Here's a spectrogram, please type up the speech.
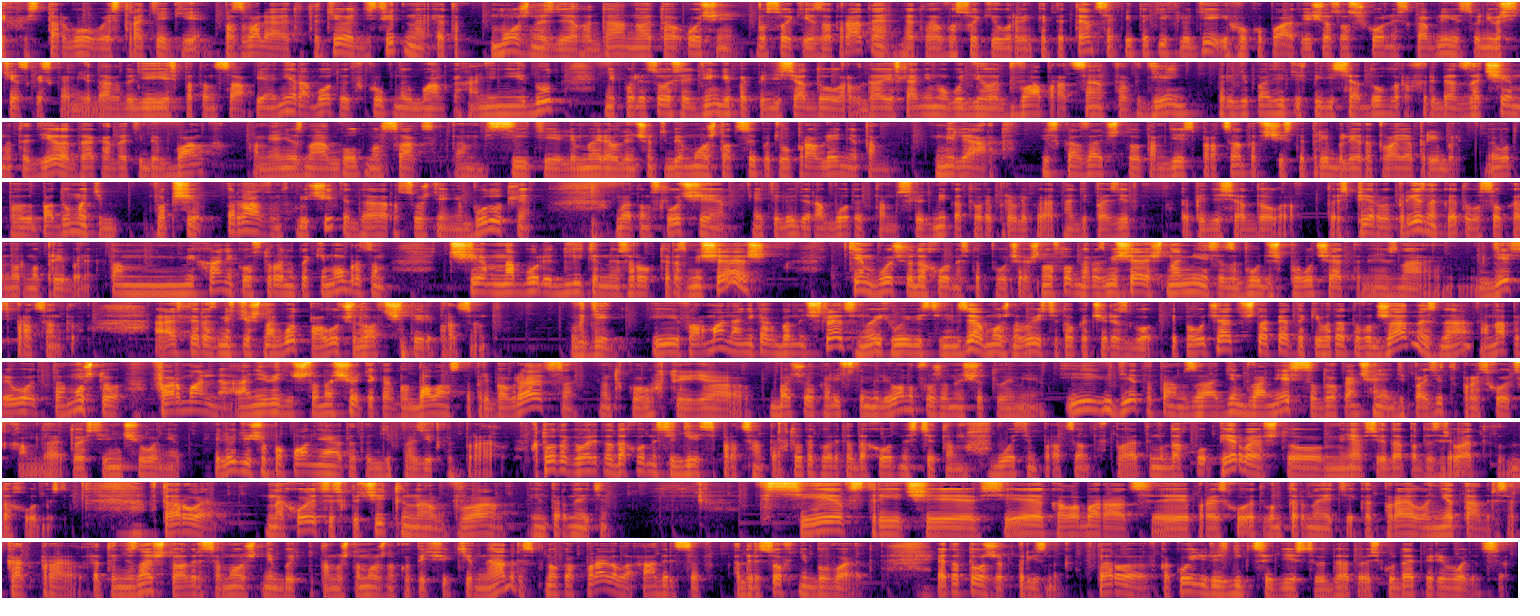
их торговые стратегии позволяют это делать, действительно это можно сделать, да, но это очень высокие затраты, это высокий уровень компетенции, и таких людей их выкупают еще со школьной скамьи, с университетской скамьи, да, где есть потенциал. И они работают в крупных банках, они не идут, не пылесосят деньги по 50 долларов, да, если они могут делать 2% в день при депозите в 50 долларов, ребят, зачем это делать, да, когда тебе банк там, я не знаю, Goldman Sachs, там, Citi или Merrill Lynch, он тебе может отсыпать управление там миллиард и сказать, что там 10% с чистой прибыли это твоя прибыль. И вот подумайте, вообще разум включите, да, рассуждение, будут ли в этом случае эти люди работать там с людьми, которые привлекают на депозит по 50 долларов. То есть первый признак это высокая норма прибыли. Там механика устроена таким образом, чем на более длительный срок ты размещаешь, тем большую доходность ты получаешь. Ну, условно, размещаешь на месяц, будешь получать, там, я не знаю, 10%, а если разместишь на год, получишь 24% в день. И формально они как бы начисляются, но их вывести нельзя, можно вывести только через год. И получается, что опять-таки вот эта вот жадность, да, она приводит к тому, что формально они видят, что на счете как бы баланс-то прибавляется. И он такой, ух ты, я большое количество миллионов уже на счету имею. И где-то там за 1-2 месяца до окончания депозита происходит скам, да, то есть и ничего нет. И люди еще пополняют этот депозит, как правило. Кто-то говорит о доходности 10%, кто-то говорит о доходности там 8%. Поэтому доход... первое, что меня всегда подозревает, это доходность. Второе, находится исключительно в интернете. Все встречи, все коллаборации происходят в интернете. Как правило, нет адреса. Как правило. Это не значит, что адреса может не быть, потому что можно купить фиктивный адрес, но, как правило, адресов, адресов не бывает. Это тоже признак. Второе, в какой юрисдикции действует, да, то есть куда переводится.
